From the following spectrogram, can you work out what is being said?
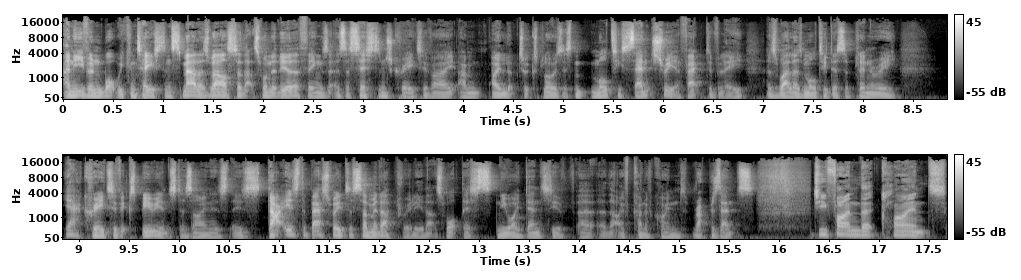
and even what we can taste and smell as well. So that's one of the other things that as a systems creative I I'm, i look to explore is this multi-sensory effectively as well as multidisciplinary. Yeah, creative experience design is, is that is the best way to sum it up. Really, that's what this new identity of, uh, that I've kind of coined represents. Do you find that clients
